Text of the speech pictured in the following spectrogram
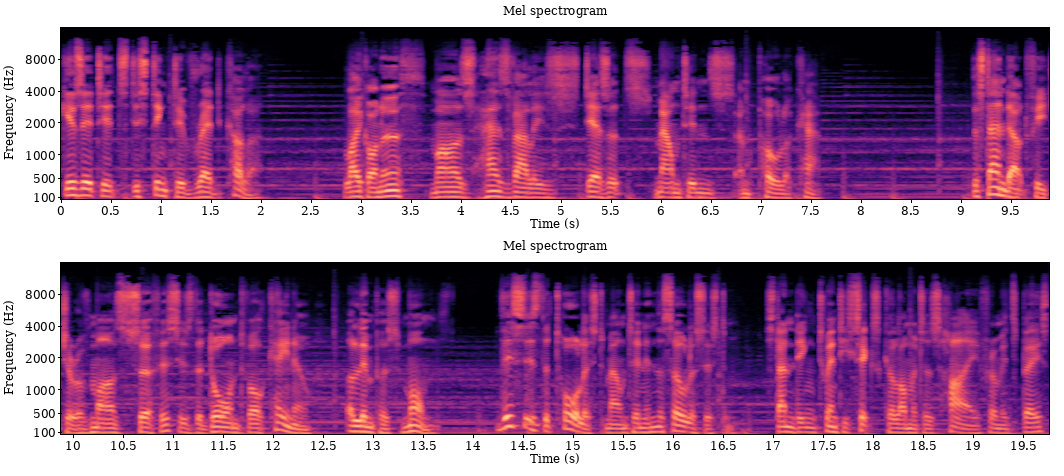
gives it its distinctive red color. Like on Earth, Mars has valleys, deserts, mountains, and polar cap. The standout feature of Mars' surface is the dormant volcano, Olympus Mons. This is the tallest mountain in the solar system, standing 26 kilometers high from its base.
